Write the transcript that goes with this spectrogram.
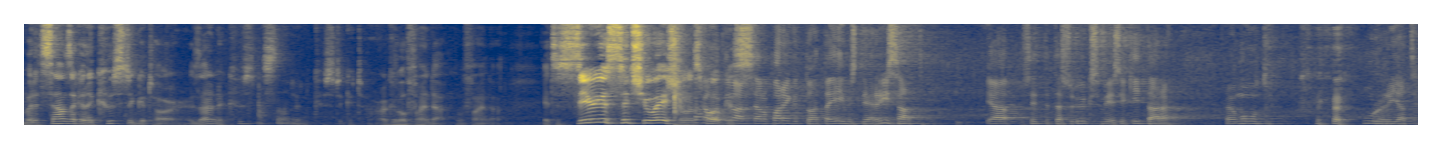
but it sounds like an acoustic guitar. Is that an acoustic? It's not an acoustic guitar. Okay, we'll find out. We'll find out. It's a serious situation. Let's focus. täällä on parikymmentä tuhatta ihmistä ja risat. Ja sitten tässä on yksi mies ja kitara. Ja muut hurjat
